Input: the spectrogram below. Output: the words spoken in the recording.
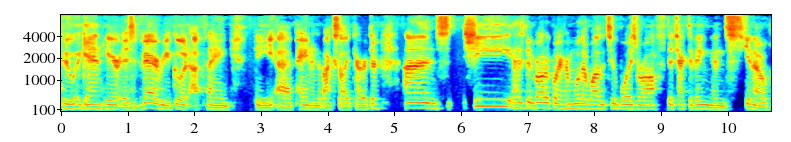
who again here is very good at playing the uh, pain in the backside character. And she has been brought up by her mother while the two boys are off detectiving and, you know,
